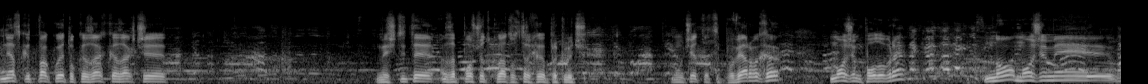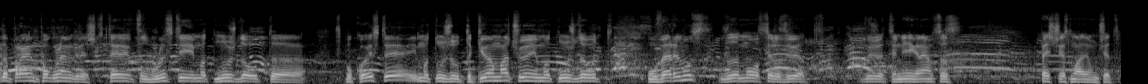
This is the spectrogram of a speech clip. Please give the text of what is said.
Днес това, което казах, казах, че мечтите започват, когато страха приключи. Момчета си повярваха, можем по-добре, но можем и да правим по-големи грешки. Те футболисти имат нужда от спокойствие, имат нужда от такива мачове, имат нужда от увереност, за да могат да се развиват. Виждате, ние играем с 5-6 млади момчета.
